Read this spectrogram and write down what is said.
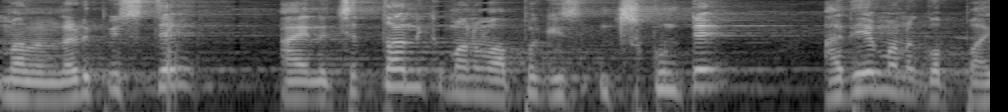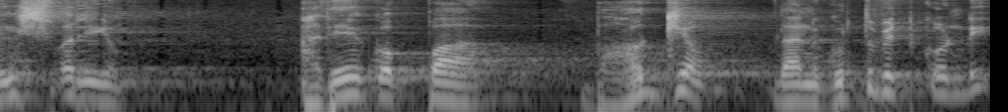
మనం నడిపిస్తే ఆయన చిత్తానికి మనం అప్పగించుకుంటే అదే మన గొప్ప ఐశ్వర్యం అదే గొప్ప భాగ్యం. దాన్ని గుర్తుపెట్టుకోండి.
